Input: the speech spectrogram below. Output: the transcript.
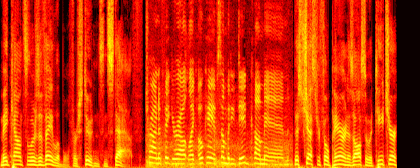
made counselors available for students and staff. Trying to figure out, like, okay, if somebody did come in. This Chesterfield parent is also a teacher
